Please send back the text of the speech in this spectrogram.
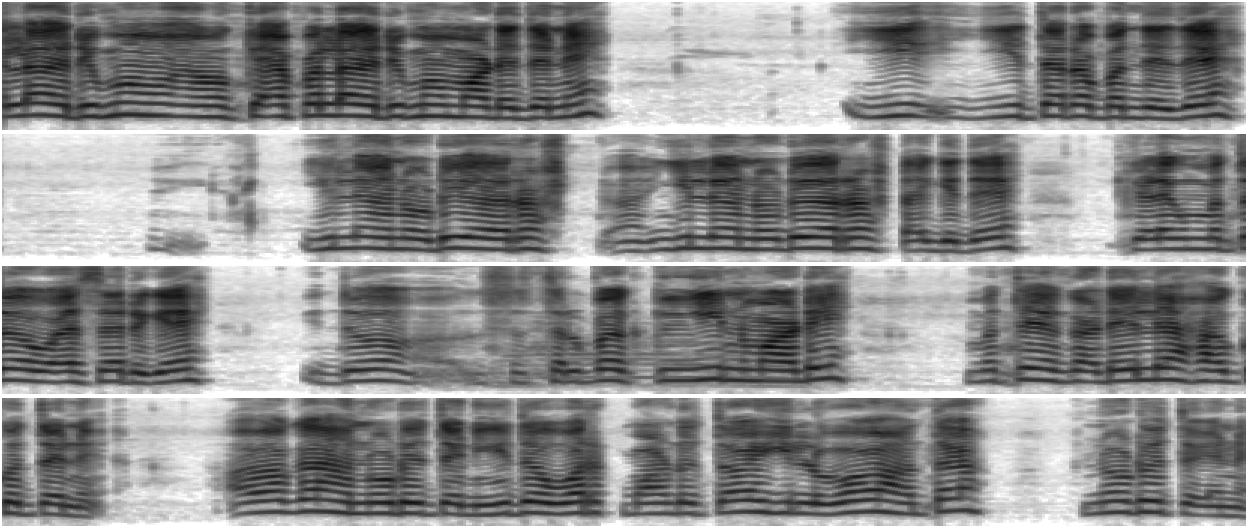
ಎಲ್ಲ ರಿಮೂವ್ ಕ್ಯಾಪೆಲ್ಲ ರಿಮೂವ್ ಮಾಡಿದ್ದೇನೆ. ಈ ಈ ಥರ ಬಂದಿದೆ. ಇಲ್ಲ ನೋಡಿ ರಸ್ಟ್ ಇಲ್ಲ ನೋಡಿ ರಸ್ಟ್ ಆಗಿದೆ. ಕೆಳಗೆ ಮತ್ತು ವಯಸ್ಸರಿಗೆ ಇದು ಸ್ವಲ್ಪ ಕ್ಲೀನ್ ಮಾಡಿ ಮತ್ತು ಗಾಡಿಯಲ್ಲೇ ಹಾಕುತ್ತೇನೆ. ಆವಾಗ ನೋಡುತ್ತೇನೆ, ಇದು ವರ್ಕ್ ಮಾಡುತ್ತಾ ಇಲ್ವೋ ಅಂತ ನೋಡುತ್ತೇನೆ.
